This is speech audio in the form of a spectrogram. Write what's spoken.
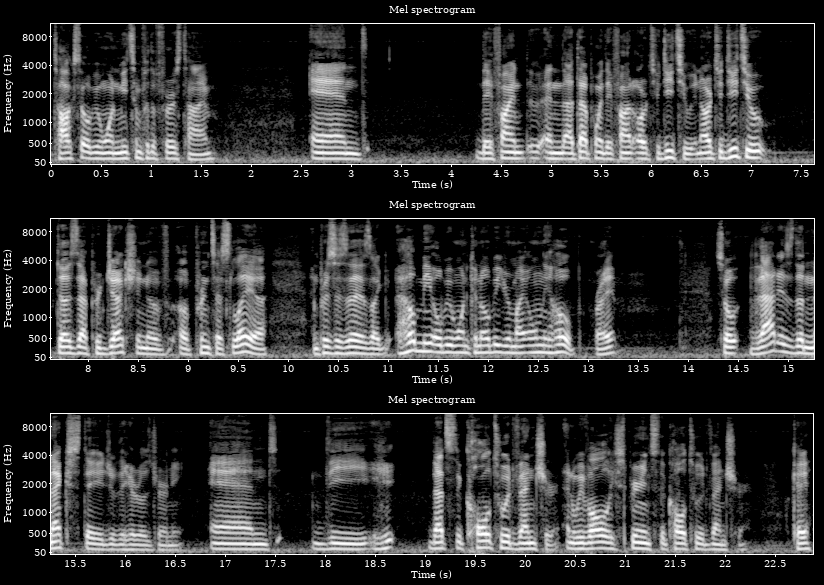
talks to Obi Wan, meets him for the first time, and they find, and at that point they found R two D two, and R two D two does that projection of of Princess Leia, and Princess Leia is like, "Help me, Obi Wan Kenobi, you're my only hope," right? So that is the next stage of the hero's journey, and the that's the call to adventure, and we've all experienced the call to adventure. Okay,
